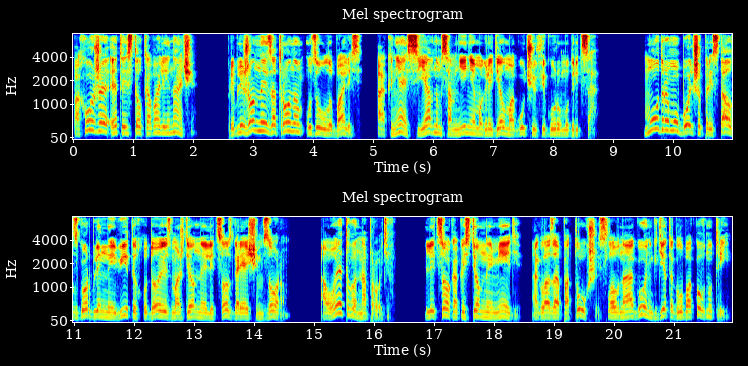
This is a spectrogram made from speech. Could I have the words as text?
Похоже, это истолковали иначе. Приближенные за троном заулыбались, а князь с явным сомнением оглядел могучую фигуру мудреца. Мудрому больше пристал сгорбленный вид и худое изможденное лицо с горящим взором, а у этого, напротив, лицо как из темной меди, а глаза потухшие, словно огонь где-то глубоко внутри.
